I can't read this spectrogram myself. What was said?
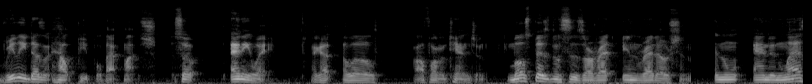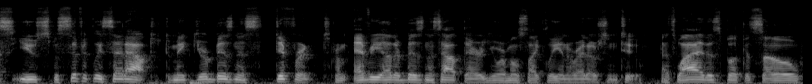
really doesn't help people that much. So, anyway, I got a little off on a tangent. Most businesses are in red ocean. And, unless you specifically set out to make your business different from every other business out there, you are most likely in a red ocean too. That's why this book is so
